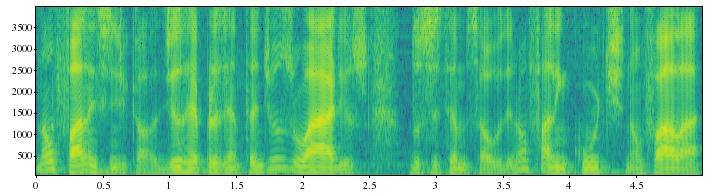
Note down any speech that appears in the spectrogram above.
não fala em sindical, diz representante de usuários do sistema de saúde, não fala em CUT, não fala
